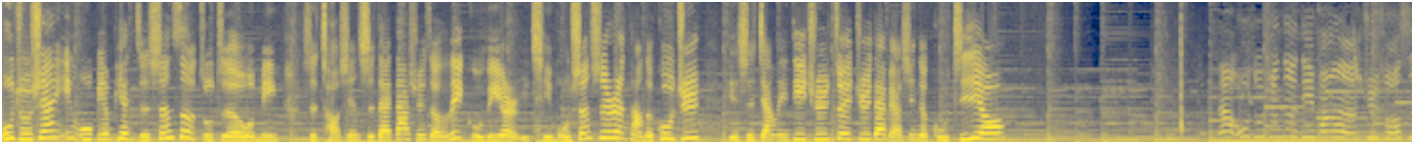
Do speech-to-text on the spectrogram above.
巫竹轩因无边片之深色竹子而闻名，是朝鲜时代大学者利古里尔与其母申师任堂的故居，也是江陵地区最具代表性的古迹哦。那巫竹轩这个地方呢，据说是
